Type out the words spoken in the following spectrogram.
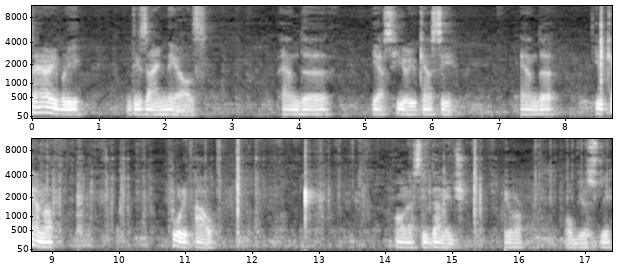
terribly designed nails. And uh, yes here you can see. And uh, you cannot pull it out unless you damage your obviously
